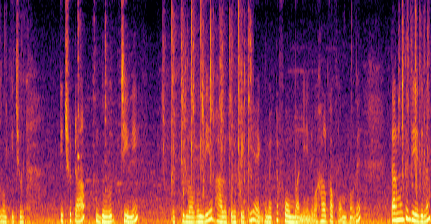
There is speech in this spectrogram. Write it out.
এবং কিছু কিছুটা দুধ, চিনি একটু লবণ দিয়ে ভালো করে ফেটিয়ে একদম একটা ফোম বানিয়ে নেব, হালকা ফোম হবে। তার মধ্যে দিয়ে দিলাম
